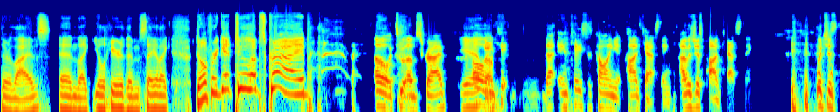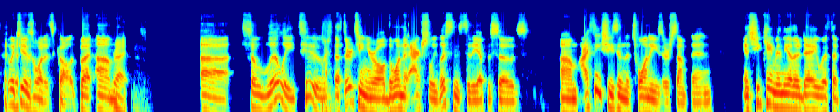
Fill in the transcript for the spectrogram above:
their lives, and like you'll hear them say like, "Don't forget to subscribe." oh, to subscribe. Yeah. Oh, in ca- that in case is calling it podcasting. I was just podcasting, which is which is what it's called. But um, right. uh, so Lily too, the 13 year old, the one that actually listens to the episodes. Um, I think she's in the 20s or something. And she came in the other day with a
